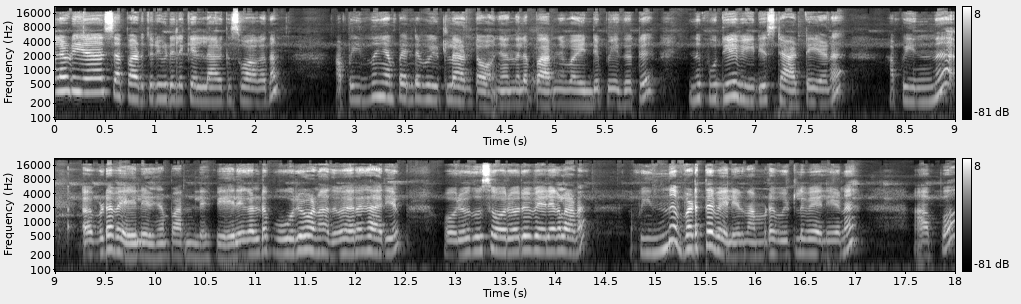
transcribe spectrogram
ഹലോ ഡിയേഴ്സ് അപ്പോൾ അടുത്തൊരു വീഡിയോയിലേക്ക് എല്ലാവർക്കും സ്വാഗതം. അപ്പോൾ ഇന്ന് ഞാൻ ഇപ്പോൾ എന്റെ വീട്ടിലാണ് കേട്ടോ ഞാൻ ഇന്നലെ പറഞ്ഞ് വൈൻഡ് അപ്പ് ചെയ്തിട്ട് ഇന്ന് പുതിയ വീഡിയോ സ്റ്റാർട്ട് ചെയ്യാണ്. അപ്പോൾ ഇന്ന് ഇവിടെ വേലയാണ് ഞാൻ പറഞ്ഞില്ലേ വേലകളുടെ പൂരമാണ് അത് വേറെ കാര്യം. ഓരോ ദിവസം ഓരോരോ വേലകളാണ്. അപ്പോൾ ഇന്ന് ഇവിടുത്തെ വേലയാണ് നമ്മുടെ വീട്ടിലെ വേലയാണ്. അപ്പോൾ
